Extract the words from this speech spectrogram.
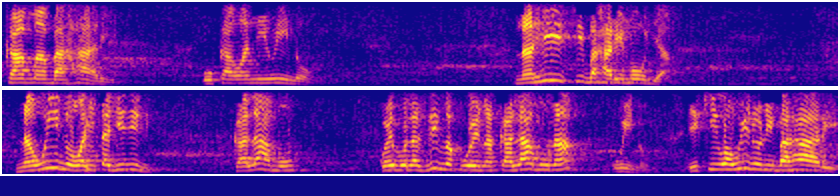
kama bahari ukawa ni wino. Na hii si bahari moja na wino wahitaji nini? Kalamu. Kwa hivyo lazima kuwe na kalamu na wino. Ikiwa wino ni bahari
